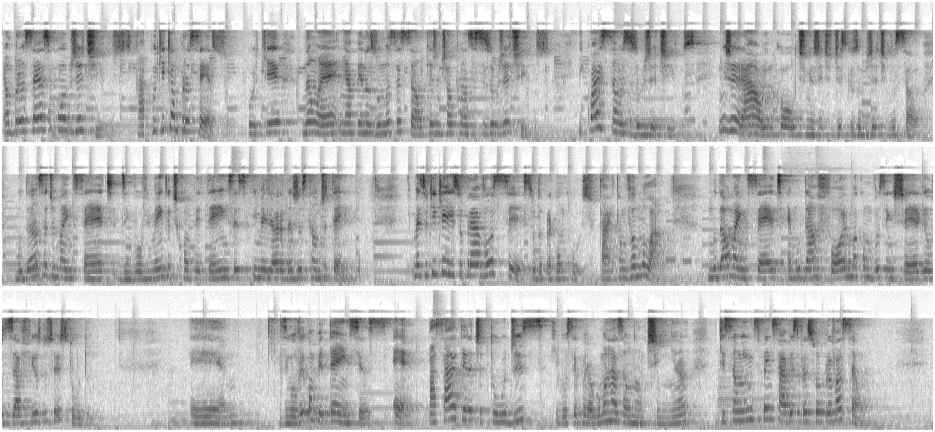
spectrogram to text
É um processo com objetivos, tá? Por que, que é um processo? Porque não é em apenas uma sessão que a gente alcança esses objetivos. E quais são esses objetivos? Em geral, em coaching, a gente diz que os objetivos são mudança de mindset, desenvolvimento de competências e melhora da gestão de tempo. Mas o que é isso para você, estuda para concurso, tá? Então vamos lá. Mudar o mindset é mudar a forma como você enxerga os desafios do seu estudo. É, desenvolver competências é passar a ter atitudes que você por alguma razão não tinha, que são indispensáveis para sua aprovação.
